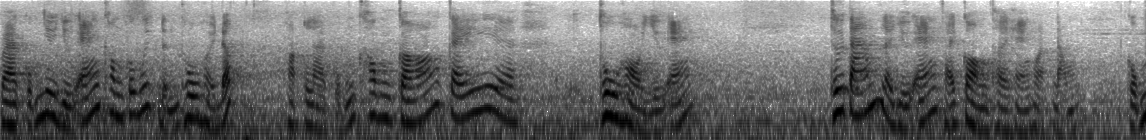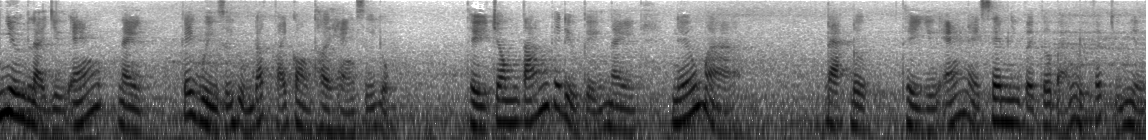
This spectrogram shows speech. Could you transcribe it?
và cũng như dự án không có quyết định thu hồi đất hoặc là cũng không có cái thu hồi dự án. Thứ 8 là dự án phải còn thời hạn hoạt động, cũng như là dự án này, cái quyền sử dụng đất phải còn thời hạn sử dụng. Thì trong 8 cái điều kiện này, nếu mà đạt được, thì dự án này xem như về cơ bản được phép chuyển nhượng.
